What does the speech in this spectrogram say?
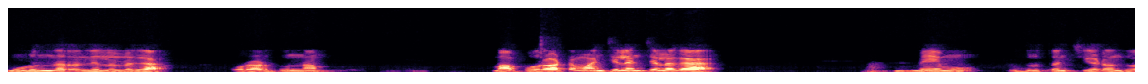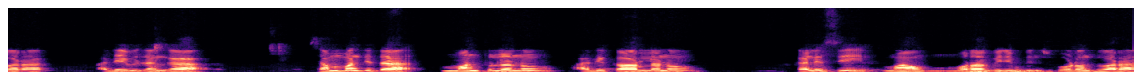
మూడున్నర నెలలుగా పోరాడుతున్నాం. మా పోరాటం అంచెలంచెలుగా మేము ఉధృతం చేయడం ద్వారా అదేవిధంగా సంబంధిత మంత్రులను అధికారులను కలిసి మా మొర వినిపించుకోవడం ద్వారా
